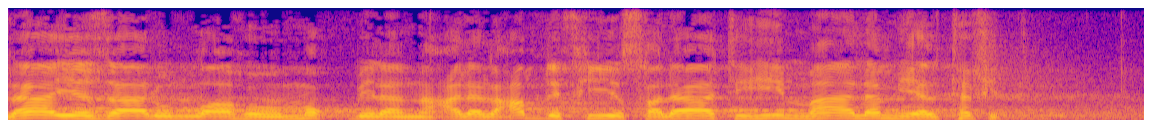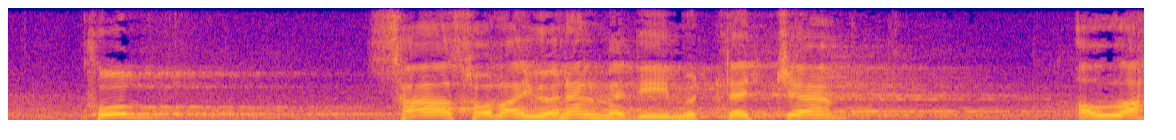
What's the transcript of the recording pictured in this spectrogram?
La yezalullahu mukbilen alel abdi fi salatihi ma lem yeltefit Kul sağa sola yönelmediği müddetçe Allah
